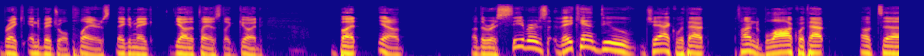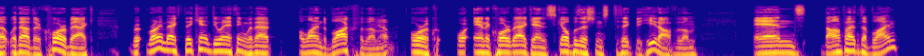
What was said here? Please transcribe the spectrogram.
break individual players, they can make the other players look good, but you know uh, the receivers they can't do jack without time to block without without, uh, without their quarterback. R- running backs they can't do anything without a line to block for them Yep. or, a, or and a quarterback and skill positions to take the heat off of them. And the offensive line,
